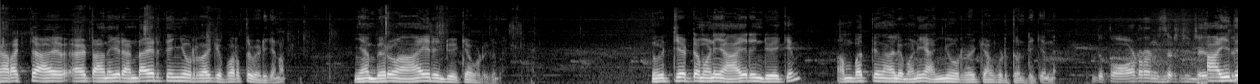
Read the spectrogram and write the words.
കറക്റ്റ് ആയ ആയിട്ടാണെങ്കിൽ രണ്ടായിരത്തി അഞ്ഞൂറ് രൂപയ്ക്ക് പുറത്ത് മേടിക്കണം. ഞാൻ വെറും ആയിരം രൂപയ്ക്കാണ് കൊടുക്കുന്നത്. നൂറ്റിയെട്ട് മണി ആയിരം രൂപയ്ക്കും അമ്പത്തിനാല് മണി അഞ്ഞൂറ് രൂപയ്ക്കാണ് കൊടുത്തുകൊണ്ടിരിക്കുന്നത് ഇതിപ്പോൾ ഓർഡർ അനുസരിച്ച് ആ ഇത്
